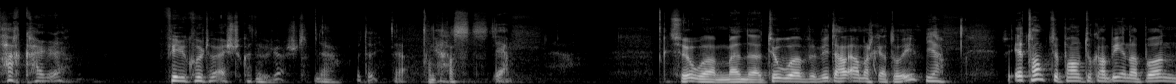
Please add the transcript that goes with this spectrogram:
takk herre, fyrir hvor du erst og hva du har gjort. Ja, ja. fantastiskt. Ja. Så, uh, men uh, du, uh, vi tar amerska tog. Ja. Så jeg tenkte på om du kan begynne bønn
